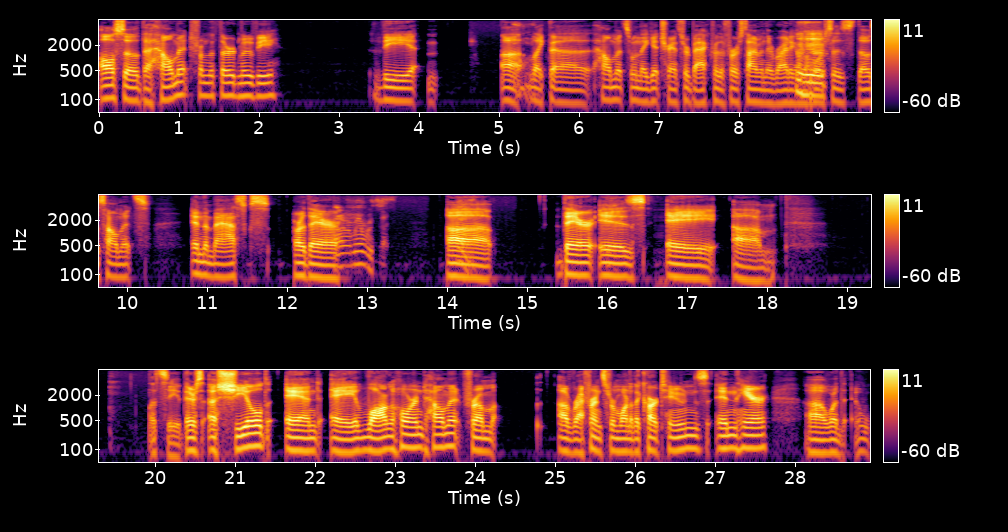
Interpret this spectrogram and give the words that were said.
Also the helmet from the third movie, the uh, like the helmets when they get transferred back for the first time and they're riding on the Mhm. horses. Those helmets and the masks are there. don't remember that. Uh, there is a um, let's see. There's a shield and a longhorned helmet from a reference from one of the cartoons in here, uh, where the,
